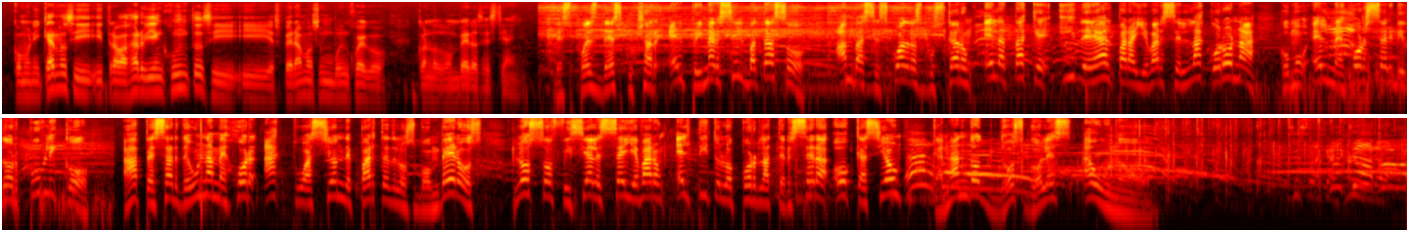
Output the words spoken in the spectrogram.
comunicarnos y, trabajar bien juntos y esperamos un buen juego con los bomberos este año. Después de escuchar el primer silbatazo, ambas escuadras buscaron el ataque ideal para llevarse la corona como el mejor servidor público. A pesar de una mejor actuación de parte de los bomberos, los oficiales se llevaron el título por la tercera ocasión, ganando dos goles a uno. Come on!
